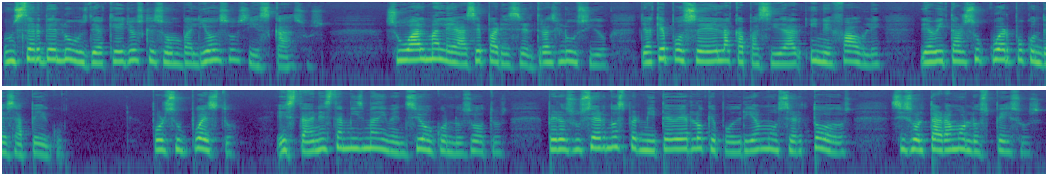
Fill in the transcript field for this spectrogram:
un ser de luz de aquellos que son valiosos y escasos. Su alma le hace parecer traslúcido, ya que posee la capacidad inefable de habitar su cuerpo con desapego. Por supuesto, está en esta misma dimensión con nosotros, pero su ser nos permite ver lo que podríamos ser todos si soltáramos los pesos,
